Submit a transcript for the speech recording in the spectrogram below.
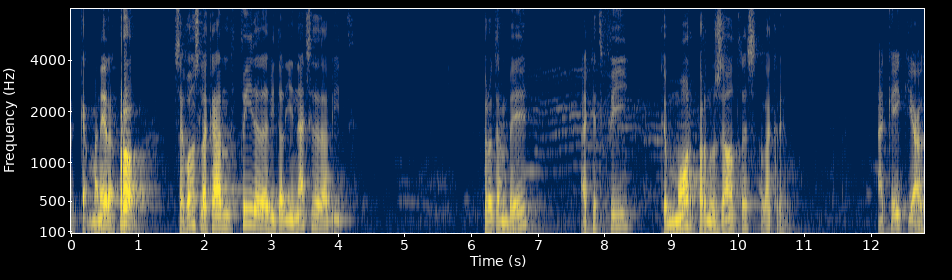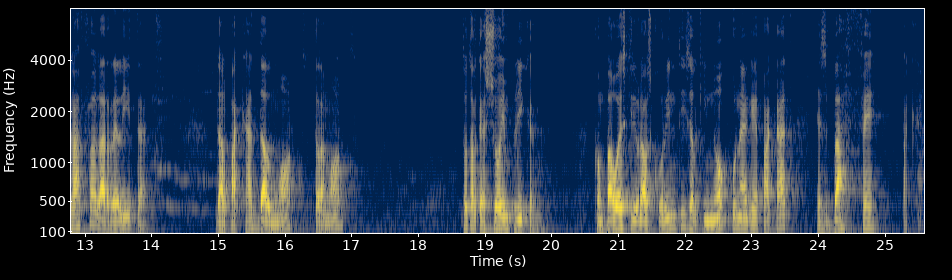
de cap manera. Però, segons la carn, fill de David, del llinatge de David, però també aquest fill que mor per nosaltres a la creu. Aquell que agafa la realitat del pecat del mort, de la mort, tot el que això implica. Com Pau escriurà als Corintis, el qui no conegué pecat es va fer pecat.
